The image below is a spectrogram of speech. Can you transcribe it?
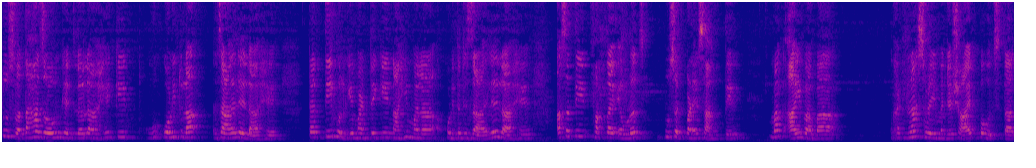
तू स्वतः जळून घेतलेलं आहे की कोणी तुला जाळलेलं आहे? तर ती मुलगी म्हणते की नाही मला कोणीतरी जाळलेलं आहे. असं ती फक्त एवढंच पुसटपणे सांगते. मग आई बाबा घटनास्थळी म्हणजे शाळेत पोहोचतात.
